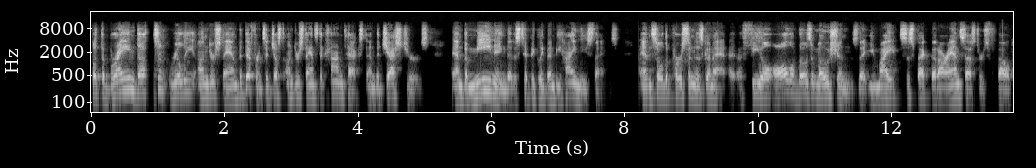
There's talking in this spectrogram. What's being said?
But the brain doesn't really understand the difference. It just understands the context and the gestures and the meaning that has typically been behind these things. And so the person is going to uh, feel all of those emotions that you might suspect that our ancestors felt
